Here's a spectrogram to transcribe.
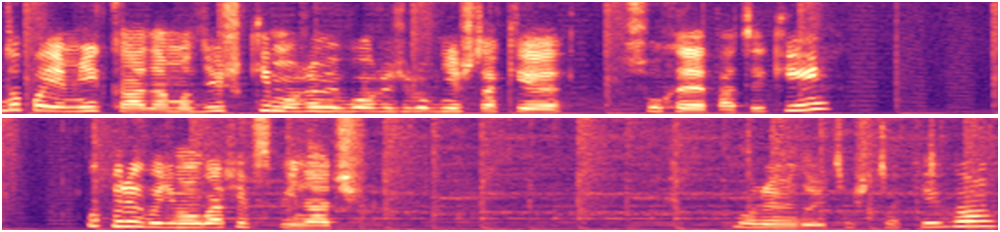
Do pojemnika dla modliszki możemy włożyć również takie suche patyki, po których będzie mogła się wspinać. Możemy zrobić coś takiego.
